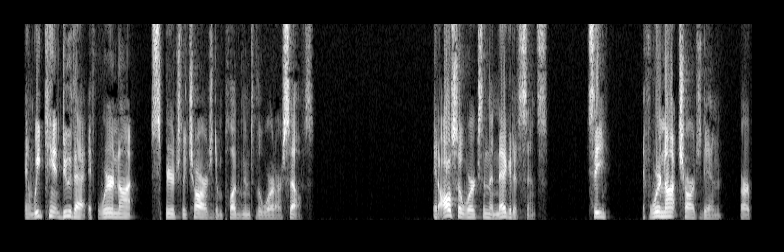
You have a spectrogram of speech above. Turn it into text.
And we can't do that if we're not spiritually charged and plugged into the Word ourselves. It also works in the negative sense. See, if we're not charged in, or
